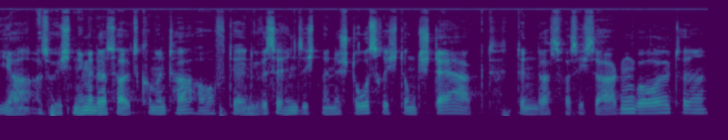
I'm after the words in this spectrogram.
Ja, also ich nehme das als Kommentar auf, der in gewisser Hinsicht meine Stoßrichtung stärkt. Denn das, was ich sagen wollte,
